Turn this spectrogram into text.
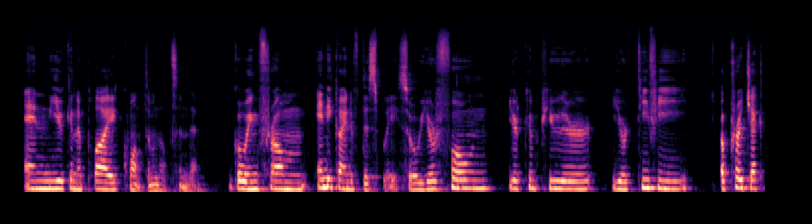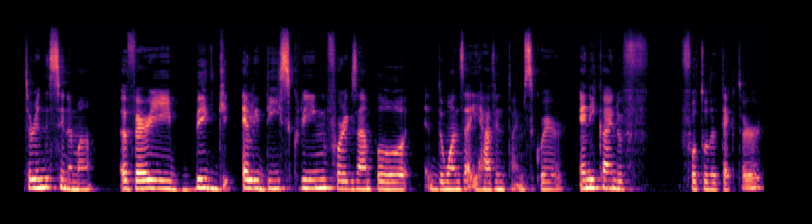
and you can apply quantum dots in them, going from any kind of display. So, your phone, your computer, your TV, a projector in the cinema, a very big LED screen, for example, the ones that you have in Times Square, any kind of photo detector,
